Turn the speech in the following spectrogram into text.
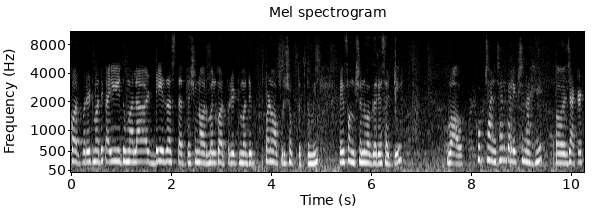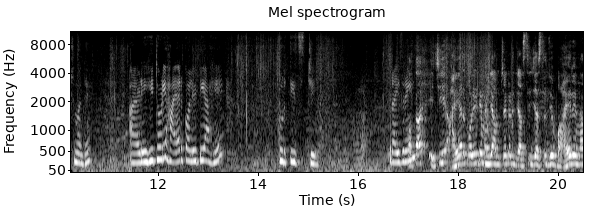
कॉर्पोरेटमध्ये काही तुम्हाला डेज असतात तसे नॉर्मल कॉर्पोरेटमध्ये पण वापरू शकतात तुम्ही. काही फंक्शन वगैरेसाठी वाव खूप छान छान कलेक्शन आहे जॅकेट्समध्ये आणि ही थोडी हायर क्वालिटी आहे कुर्तीजची. प्राइस रेंज आता याची हायर क्वालिटी म्हणजे आमच्याकडे जास्तीत जास्त जो बाहेर आहे ना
